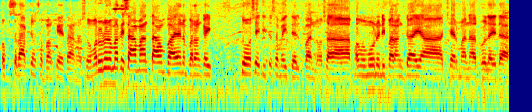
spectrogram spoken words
obstruction sa bangketa, no? So, marunong naman kisama ang taong bayan ng Barangay 12 dito sa May Delpan, no? Sa pamumuno ni Barangay ah, Chairman Arboleda.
